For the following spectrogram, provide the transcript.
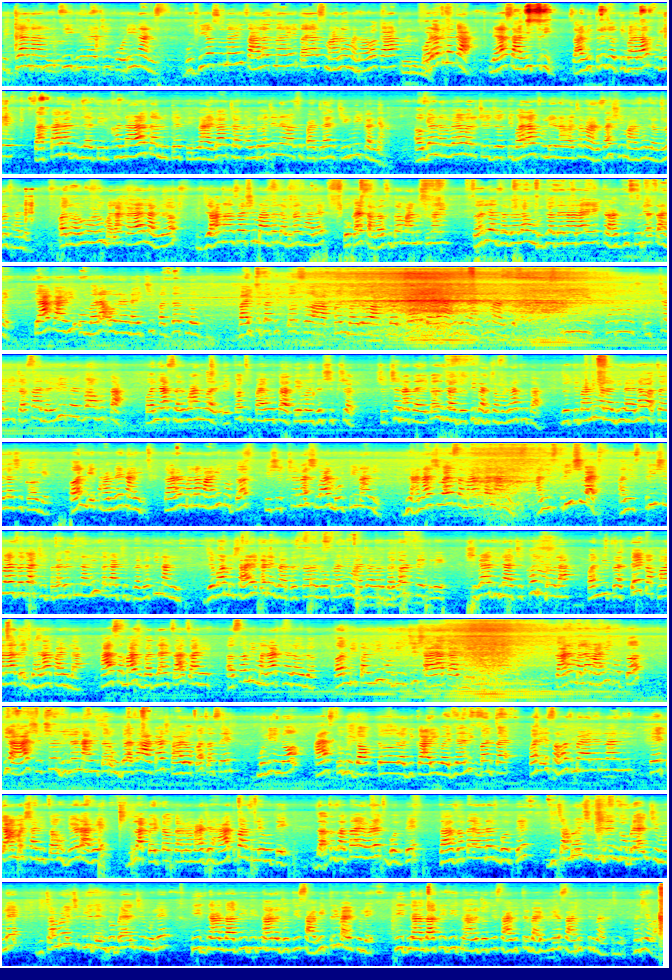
विद्या नाही ती घेण्याची गोडी नाही. बुद्धी असूनही चालत नाही तयास मान म्हणावं का. ओळखलं का? म्या सावित्री सावित्री ज्योतिबाराव फुले सातारा जिल्ह्यातील खंडाळा तालुक्यातील नायगावच्या खंडोजी निवासी पाटलांची मी कन्या. अवघ्या नवव्या वर्षी ज्योतिबाराव फुले नावाच्या माणसाशी माझं लग्न झालं. आणि हळूहळू मला कळायला लागलं ज्या माणसाशी माझं लग्न झालंय तो काय साधा सुद्धा माणूस नाही. तर या काळ एक सूर्यच आहे. त्या काळी उंबरा ओलांडायची पद्धत नव्हती. बाईच्या जातीत कसं आपण बरं आपलं घर बरं आणि घरातली माणसं. स्त्री पुरुष उच्च नीच असा लई भेदभाव होता. पण या सर्वांवर एकच उपाय होता ते म्हणजे शिक्षण. शिक्षणाचा एकच ज्या ज्योतिबांच्या मनात होता. ज्योतिबांनी मला लिहायला वाचायला शिकवले. अन मी थांबले नाही. कारण मला माहीत होतं की शिक्षणाशिवाय मूर्ती नाही. ज्ञानाशिवाय समानता नाही. आणि स्त्रीशिवाय शिवाय जगाची प्रगती नाही जगाची प्रगती नाही. जेव्हा मी शाळेकडे जात असताना लोकांनी माझ्यावर दगड फेकले शिव्या दिला चिखल उडवला पण मी प्रत्येक अपमानात एक धडा पाहिला. हा समाज बदलायचाच आहे असं मी मनात ठरवलं. आणि मी पहिली मुलींची शाळा काढली. कारण मला माहीत होतं की आज शिक्षण दिलं नाही तर उद्याचा आकाश काळोखच असेल. मुलींनो आज तुम्ही डॉक्टर अधिकारी वैज्ञानिक बनताय. पण हे सहज मिळालेलं नाही. हे त्या मशालीचा उजेड आहे. जिला पेटवताना माझे हात भाजले होते. जाता जाता एवढेच बोलते. जाता जाता एवढेच बोलते. जिच्यामुळे शिकली दिन दुबळ्यांची मुले. जिच्यामुळे शिकली दिन दुबळ्यांची मुले. ती ज्ञानदाती ती ज्ञानज्योती सावित्रीबाई फुले. ती ज्ञानदाती ती ज्ञानज्योती सावित्रीबाई फुले सावित्रीबाई फुले. धन्यवाद.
